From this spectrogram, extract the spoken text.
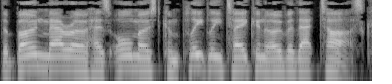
the bone marrow has almost completely taken over that task.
